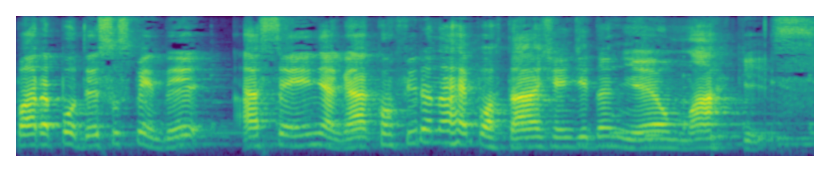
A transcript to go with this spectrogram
para poder suspender a CNH. Confira na reportagem de Daniel Marques.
